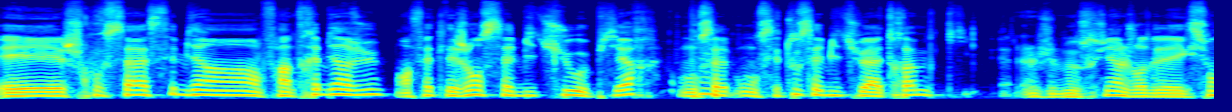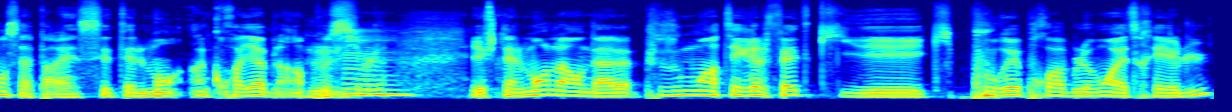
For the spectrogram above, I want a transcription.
Et je trouve ça assez bien, enfin très bien vu. En fait, les gens s'habituent au pire. On Mm. s'est- on s'est tous habitués à Trump. Qui, je me souviens, le jour de l'élection, ça paraissait tellement incroyable, impossible. Mm. Et finalement, là, on a plus ou moins intégré le fait qu'il pourrait probablement être réélu.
